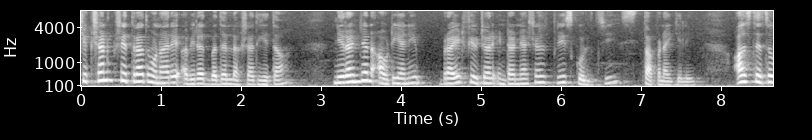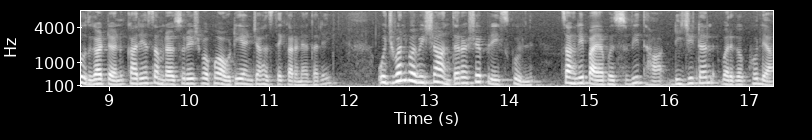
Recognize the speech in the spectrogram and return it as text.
शिक्षण क्षेत्रात होणारे अविरत बदल लक्षात घेता निरंजन आवटी यांनी ब्राईट फ्युचर इंटरनॅशनल प्री स्कूलची स्थापना केली. आज त्याचं उद्घाटन कार्यसम्राट सुरेश बापू आवटी यांच्या हस्ते करण्यात आले. उज्ज्वल भविष्य आंतरराष्ट्रीय प्री स्कूल चांगली पायाभूत सुविधा डिजिटल वर्गखोल्या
